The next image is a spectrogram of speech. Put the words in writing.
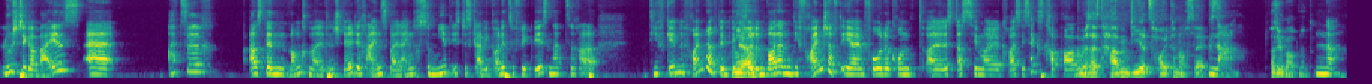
lustigerweise äh, hat sich aus den manchmal, den stell dich eins, weil eigentlich summiert ist das glaube ich gar nicht so viel gewesen, hat sich eine tiefgehende Freundschaft entwickelt Ja. und war dann die Freundschaft eher im Vordergrund, als dass sie mal quasi Sex gehabt haben. Aber das heißt, haben die jetzt heute noch Sex? na, Also überhaupt nicht. na.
